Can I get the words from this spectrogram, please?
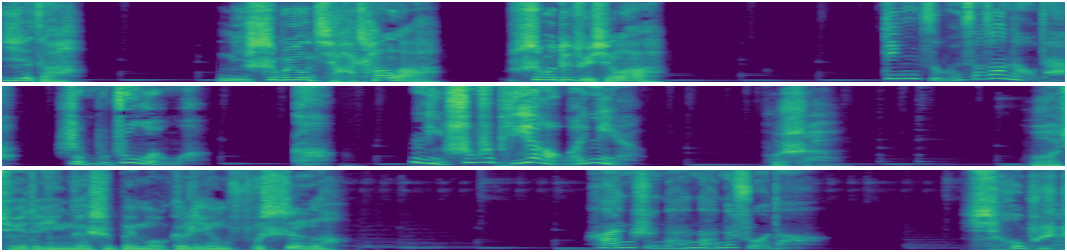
叶子，你是不是用假唱了？是不是对嘴型了？丁子文搔搔脑袋，忍不住问我：“靠，你是不是皮痒了？你不是，我觉得应该是被某个灵附身了。”韩芷喃喃的说道：“要不然……”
